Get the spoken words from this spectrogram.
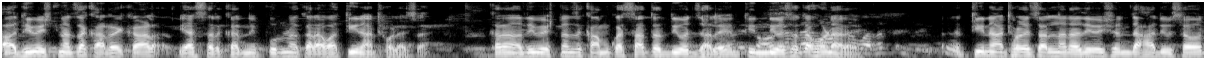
अधिवेशनाचा कार्यकाळ या सरकारने पूर्ण करावा तीन आठवड्याचा. कारण अधिवेशनाचं कामकाज सातच दिवस झालं आहे तीन दिवस आता होणार आहे. तीन आठवडे चालणारं अधिवेशन दहा दिवसावर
